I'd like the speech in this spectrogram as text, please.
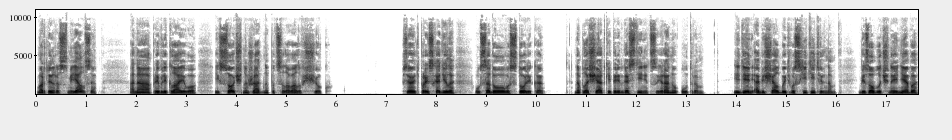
Мартын рассмеялся, она привлекла его и сочно, жадно поцеловала в щеку. Все это происходило у садового столика, на площадке перед гостиницей, рано утром. И день обещал быть восхитительным — Безоблачное небо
